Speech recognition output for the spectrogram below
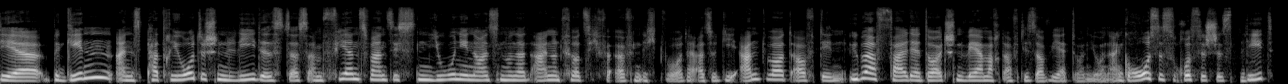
der Beginn eines patriotischen Liedes, das am 24. Juni 1941 veröffentlicht wurde. Also die Antwort auf den Überfall der deutschen Wehrmacht auf die Sowjetunion. Ein großes russisches Lied.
